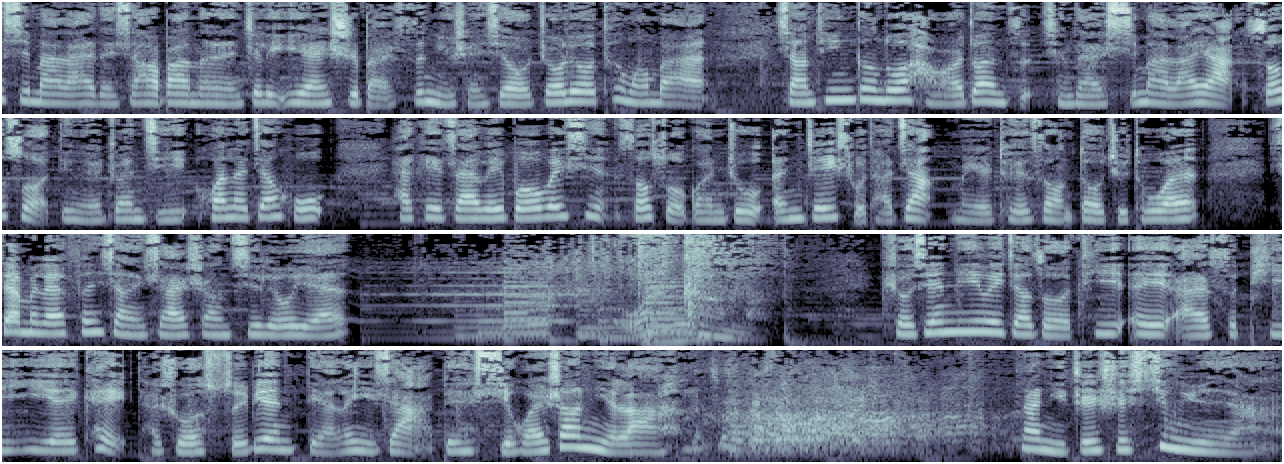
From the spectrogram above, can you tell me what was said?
喜马拉雅的小伙伴们，这里依然是百思女神秀周六特蒙版。想听更多好玩段子，请在喜马拉雅搜索订阅专辑《欢乐江湖》，还可以在微博、微信搜索关注 NJ 薯条酱，每日推送逗趣图文。下面来分享一下上期留言。首先，第一位叫做 T A S P E A K，他说随便点了一下便喜欢上你啦，那你真是幸运呀，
